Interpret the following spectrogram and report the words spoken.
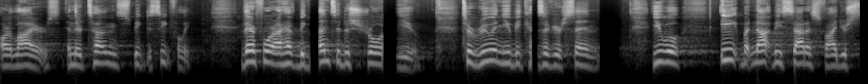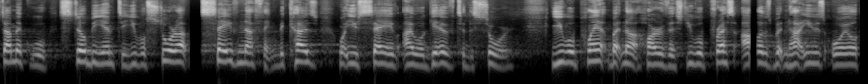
are liars, and their tongues speak deceitfully. Therefore, I have begun to destroy you, to ruin you because of your sin. You will eat but not be satisfied. Your stomach will still be empty. You will store up, save nothing, because what you save I will give to the sword. You will plant but not harvest. You will press olives but not use oil.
